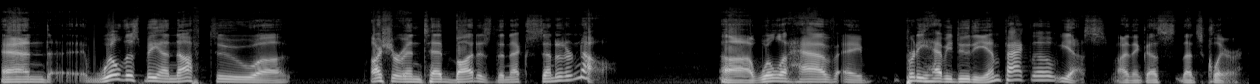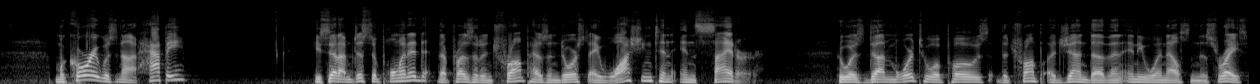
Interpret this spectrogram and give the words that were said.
And uh, will this be enough to uh, usher in Ted Budd as the next senator? No. Uh, will it have a pretty heavy duty impact, though? Yes, I think that's that's clear. McCrory was not happy. He said, I'm disappointed that President Trump has endorsed a Washington insider who has done more to oppose the Trump agenda than anyone else in this race.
